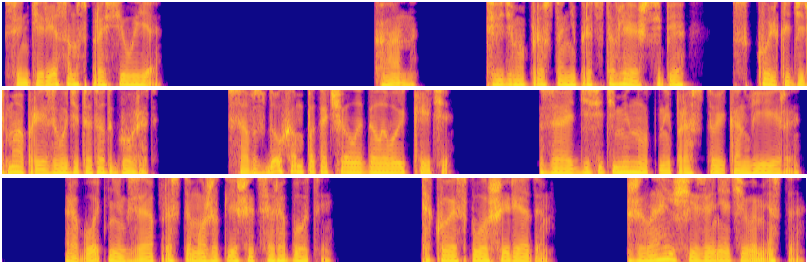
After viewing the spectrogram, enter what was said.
С интересом спросил я. Хан, ты, видимо, просто не представляешь себе, сколько дерьма производит этот город. Со вздохом покачала головой Кэти. За десятиминутный простой конвейера работник запросто может лишиться работы. Такое сплошь и рядом. Желающие занять его место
